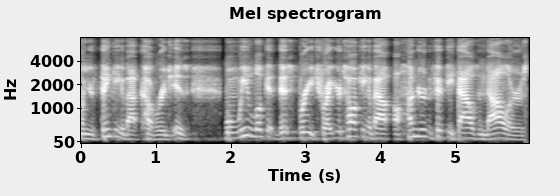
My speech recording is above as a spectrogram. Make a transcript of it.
when you're thinking about coverage is when we look at this breach, right, you're talking about $150,000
